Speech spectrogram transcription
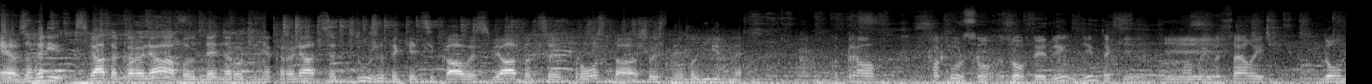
Взагалі, свято короля або день народження короля це дуже таке цікаве свято, це просто щось неймовірне. От прямо по курсу жовтий дим, дім такий і веселий дом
